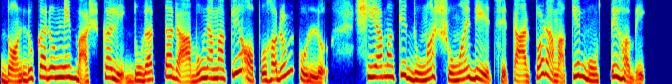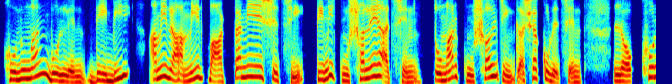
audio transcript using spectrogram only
দণ্ডকারণ্যে বাসকালে দুরাত্মা রাবণ আমাকে অপহরণ করল। সে আমাকে দুমাস সময় দিয়েছে, তারপর আমাকে মরতে হবে। হনুমান বললেন, দেবী, আমি রামের বার্তা নিয়ে এসেছি। তিনি কুশলে আছেন। তোমার কুশল জিজ্ঞাসা করেছেন। লক্ষণ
